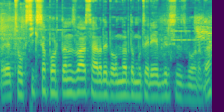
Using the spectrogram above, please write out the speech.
Böyle toksik supportlarınız varsa arada bir onları da muteleyebilirsiniz bu arada.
